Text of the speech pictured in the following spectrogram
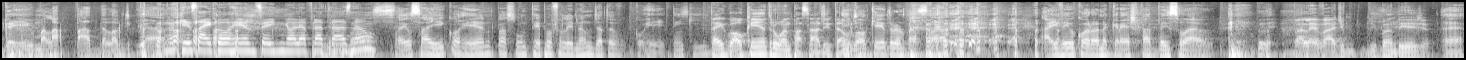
ganhei uma lapada logo de cara. Não quis sair correndo sem olhar para trás, Nossa, não? Aí eu saí correndo, passou um tempo, eu falei, não, não adianta correr, tem que... Tá igual quem entrou ano passado, então. Igual quem entrou ano passado. aí veio o Corona Crash para abençoar. para levar de, de bandeja. É.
